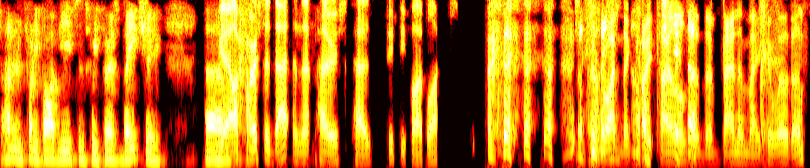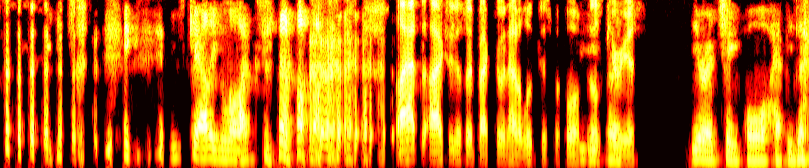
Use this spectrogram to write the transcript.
125 years since we first beat you. Um, yeah, I posted that, and that post has 55 likes. Riding the coattails of the banner maker. Well done. he's, he's counting likes. I had to, I actually just went back through and had a look just before because I was curious. You're a cheap whore, happy day.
